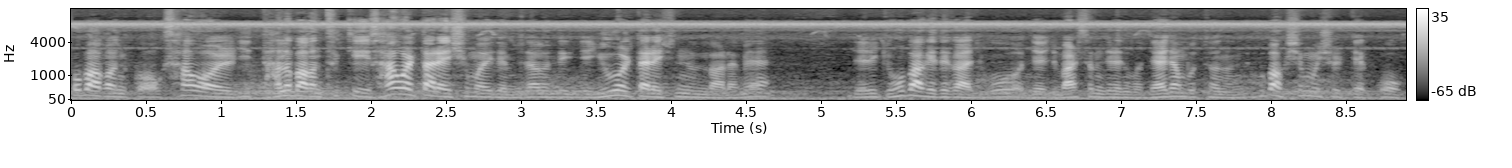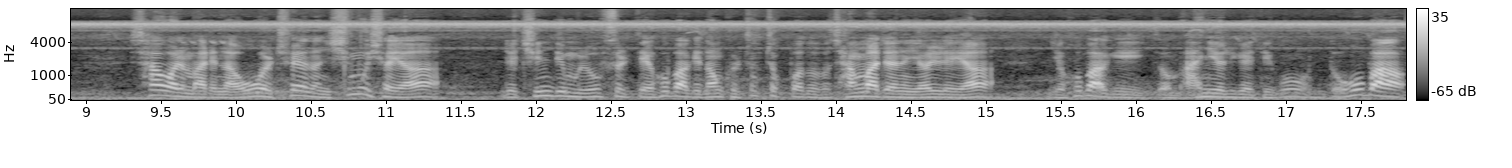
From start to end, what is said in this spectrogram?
호박은 꼭 4월, 이 단호박은 특히 4월 달에 심어야 됩니다. 근데 이제 6월 달에 심는 바람에 이제 이렇게 호박이 돼가지고 이제 말씀드리는 건 내년부터는 호박 심으실 때 꼭 4월 말이나 5월 초에는 심으셔야 이제 진딧물 없을 때 호박이 넝쿨 쭉쭉 뻗어서 장마 전에 열려야 이제 호박이 좀 많이 열리게 되고 또 호박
